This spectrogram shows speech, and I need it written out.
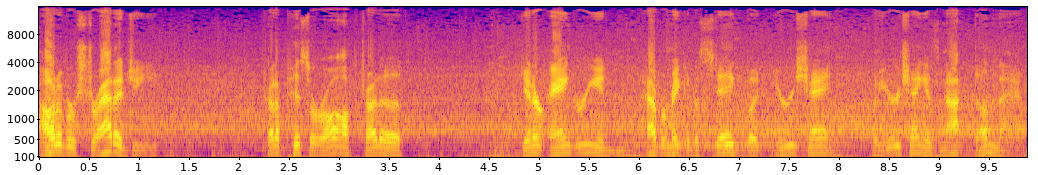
out of her strategy. Try to piss her off, try to get her angry and have her make a mistake, but Yuri Shang but Yuri Shang has not done that.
